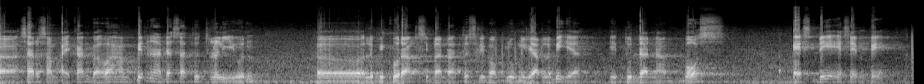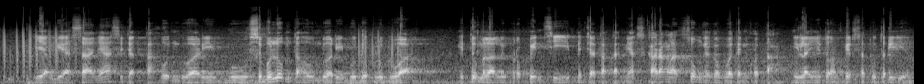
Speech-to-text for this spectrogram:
Eh, saya harus sampaikan bahwa hampir ada satu triliun eh, lebih kurang 950 miliar lebih ya itu dana BOS SD SMP yang biasanya sejak tahun 2000 sebelum tahun 2022 itu melalui provinsi pencatatannya sekarang langsung ke kabupaten kota. Nilainya itu hampir satu triliun.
